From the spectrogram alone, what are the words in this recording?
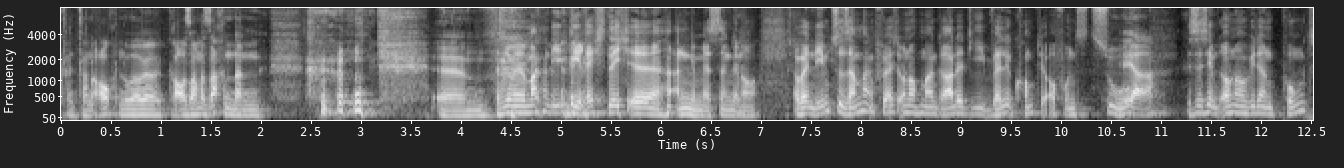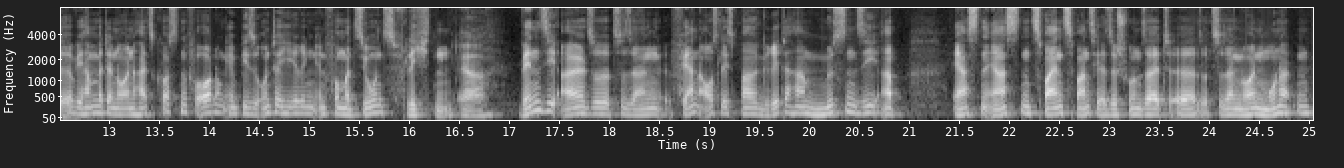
könnt dann auch nur grausame Sachen dann. ähm. Also wir machen die, die rechtlich äh, angemessen, genau. Aber in dem Zusammenhang vielleicht auch noch mal gerade die Welle kommt ja auf uns zu. Ja. Es ist eben auch noch wieder ein Punkt. Äh, wir haben mit der neuen Heizkostenverordnung eben diese unterjährigen Informationspflichten. Ja. Wenn Sie also sozusagen fernauslesbare Geräte haben, müssen Sie ab 1.1.22, also schon seit äh, sozusagen neun Monaten,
